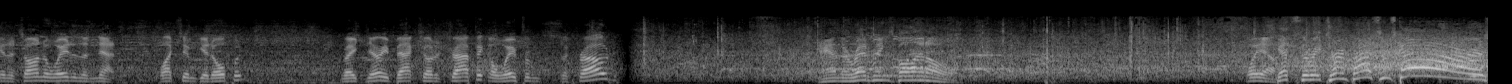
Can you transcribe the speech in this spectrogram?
and it's on the way to the net. Watch him get open. Right there, he backs out of traffic, away from the crowd. And the Red Wings Veleno Oh yeah. gets the return pass and scores!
